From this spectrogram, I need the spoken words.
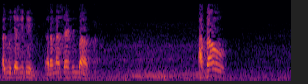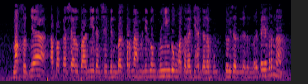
al-mujahidin. Karangan Syekh bin Bas. Atau maksudnya apakah Syekh Albani dan Syekh bin Bas pernah menyinggung, menyinggung masalah jihad dalam tulisan-tulisan mereka? Ya pernah.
